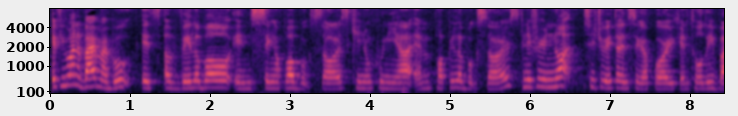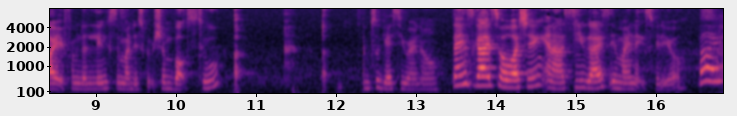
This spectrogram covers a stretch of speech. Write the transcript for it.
If you want to buy my book, it's available in Singapore bookstores, Kinokuniya and popular bookstores. And if you're not situated in Singapore, you can totally buy it from the links in my description box too. I'm so gassy right now. Thanks guys for watching and I'll see you guys in my next video. Bye!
